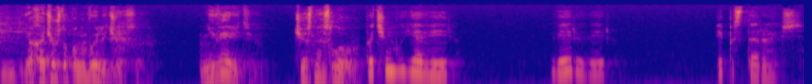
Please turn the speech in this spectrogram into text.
Я хочу, чтобы он вылечился. Не верите? Честное слово. Почему я верю? Верю, верю. И постараюсь.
